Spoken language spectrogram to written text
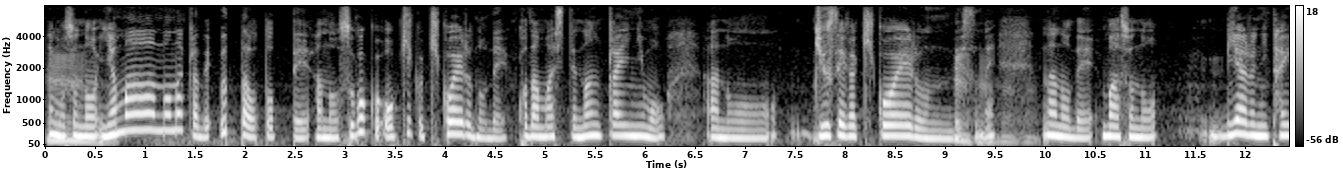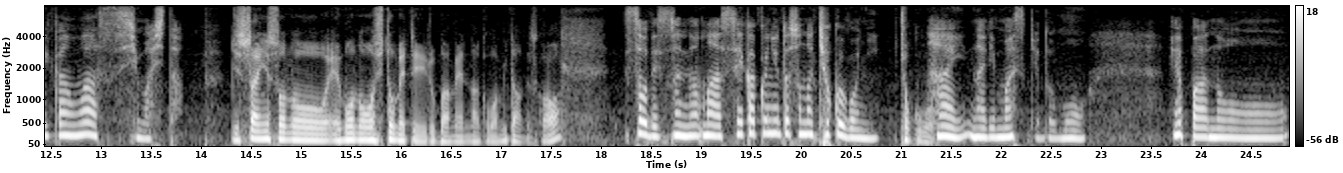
でもそのうん山の中で撃った音ってあのすごく大きく聞こえるのでこだまして何階にもあの銃声が聞こえるんですね、なのでまあそのリアルに体感はしました。実際にその獲物を仕留めている場面なんかも見たんですかそうですそのまあ正確に言うとその直後に直後。はいなりますけどもやっぱあの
